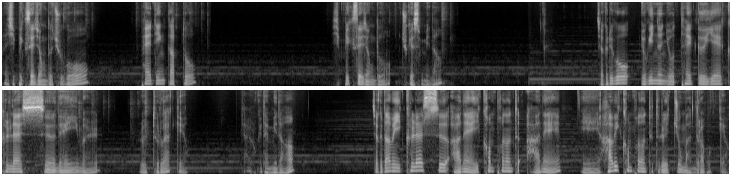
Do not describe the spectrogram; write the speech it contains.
한 10픽셀 정도 주고 패딩 값도 10픽셀 정도 주겠습니다. 자 그리고 여기 있는 요 태그의 class name을 root로 할게요. 자 이렇게 됩니다. 자, 그 다음에 이 클래스 안에, 이 component 안에 이 하위 component들을 쭉 만들어 볼게요.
